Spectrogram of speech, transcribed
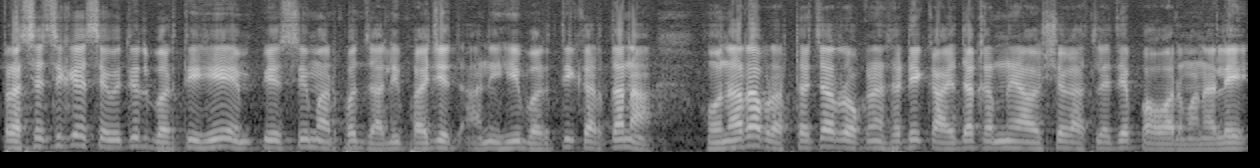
प्रशासकीय सेवेतील भरती ही एम पी एस सी मार्फत झाली पाहिजेत आणि ही भरती करताना होणारा भ्रष्टाचार रोखण्यासाठी कायदा करणे आवश्यक असल्याचे पवार म्हणाले.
